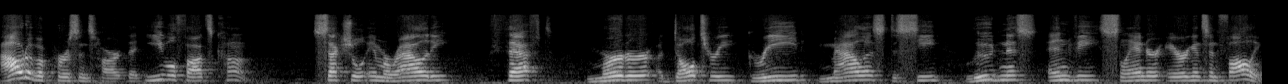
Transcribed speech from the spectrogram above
out of a person's heart, that evil thoughts come sexual immorality, theft, murder, adultery, greed, malice, deceit, lewdness, envy, slander, arrogance, and folly.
